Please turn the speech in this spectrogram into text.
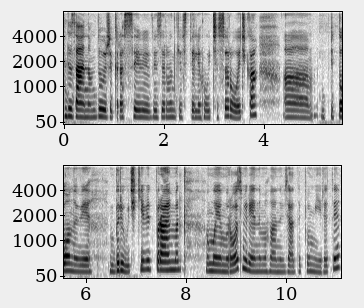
дизайном, дуже красиві візерунки в стилі Гуччі сорочка, пітонові брючки від Primark. В моєму розмірі я не могла не взяти поміряти.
